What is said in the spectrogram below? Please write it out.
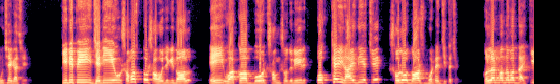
মুছে গেছে। টিডিপি জেডিইউ সমস্ত সহযোগী দল এই ওয়াকফ বোর্ড সংশোধনীর পক্ষেই রায় দিয়েছে, ষোলো দশ ভোটে জিতেছে। কল্যাণ বন্দ্যোপাধ্যায়, কি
